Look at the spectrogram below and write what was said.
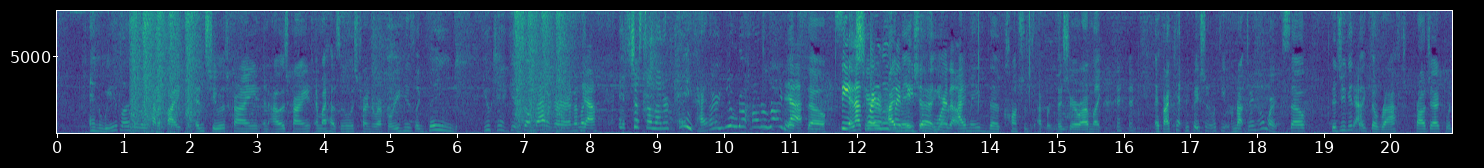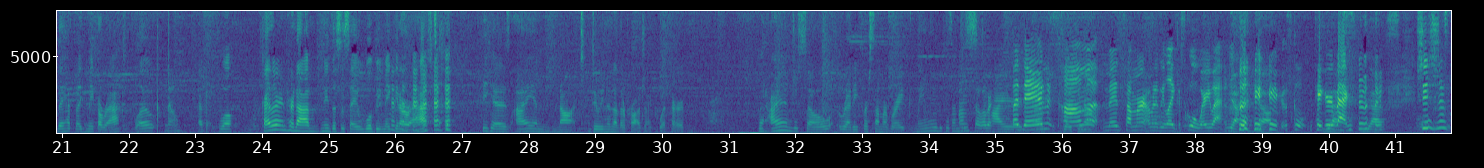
and we literally had a fight, and she was crying, and I was crying, and my husband was trying to referee. He's like, "Babe, you can't get so mad at her," and I'm like, Yeah. "It's just a letter K, Kyler. You know how to write Yeah. it." So See, that's where I year lose my made patience the, more, yeah, though. I made the conscious effort this year where I'm like, if I can't be patient with you, I'm not doing homework. So, did you get Yeah. like the raft project where they have to like make a raft float? No. Okay, well, Kyler and her dad, needless to say, will be making a raft because I am not doing another project with her. But I am just so ready for summer break, mainly because I'm I'm just so over. tired. But then come midsummer, I'm gonna be like, school, where you at? Yeah, yeah. school, take her Yes, back. yes. she's just.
